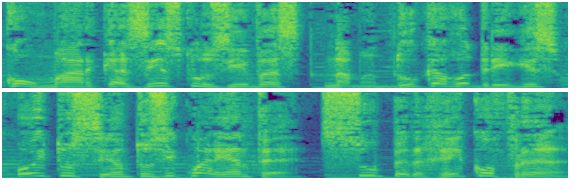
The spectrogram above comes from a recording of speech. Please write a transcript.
com marcas exclusivas na Manduca Rodrigues 840. Super Recofran.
